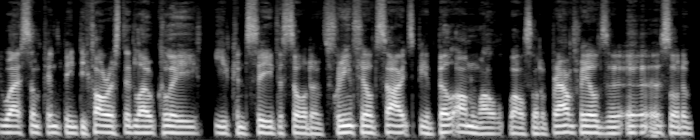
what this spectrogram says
where something's been deforested locally. You can see the sort of greenfield sites being built on while while sort of brownfields are, are sort of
